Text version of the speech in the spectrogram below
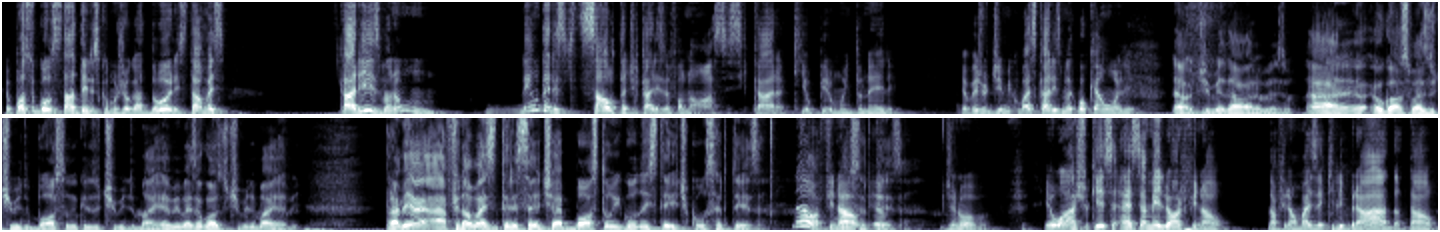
Eu posso gostar deles como jogadores e tal, mas. Carisma, não. Nenhum deles salta de carisma e fala, nossa, esse cara aqui, eu piro muito nele. Eu vejo o Jimmy com mais carisma que qualquer um ali. Não, o time é da hora mesmo. Ah, eu, eu gosto mais do time do Boston do que do time do Miami, mas eu gosto do time do Miami. Pra mim, a, a final mais interessante é Boston e Golden State, com certeza. Não, Com afinal, eu- certeza. de novo, eu acho que esse- essa é a melhor final. A final mais equilibrada tal.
